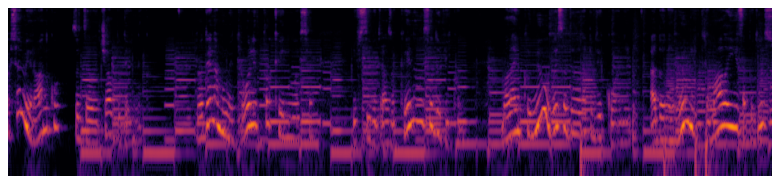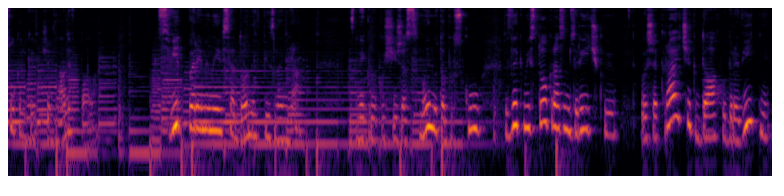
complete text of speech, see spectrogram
О сьомій ранку задзеленчав будильник. Родина мумітролів прокинулася, і всі відразу кинулися до вікон. Маленьку мю висадили на підвіконня, а доня мумі тримала її за поділ суконьки, щоб вона не впала. Світ перемінився до невпізнання. Зникли кущі жасмину та буску, зник місток разом з річкою, лише крайчик даху дровітні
